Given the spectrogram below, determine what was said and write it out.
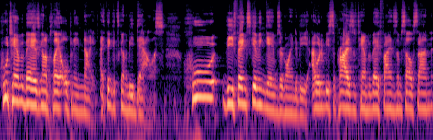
who Tampa Bay is going to play opening night. I think it's going to be Dallas. Who the Thanksgiving games are going to be. I wouldn't be surprised if Tampa Bay finds themselves on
